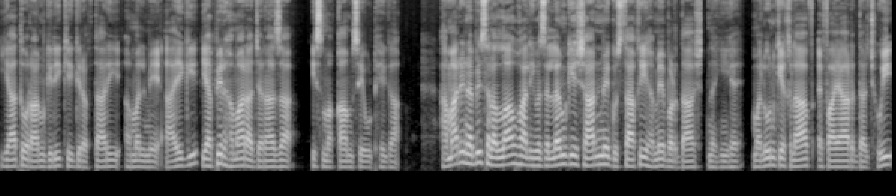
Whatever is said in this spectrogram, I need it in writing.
या तो रामगिरी की गिरफ्तारी अमल में आएगी या फिर हमारा जनाजा इस मकाम से उठेगा। हमारे नबी सल्लल्लाहु अलैहि वसल्लम की शान में गुस्ताखी हमें बर्दाश्त नहीं है। मलून के ख़िलाफ़ एफआईआर दर्ज हुई,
